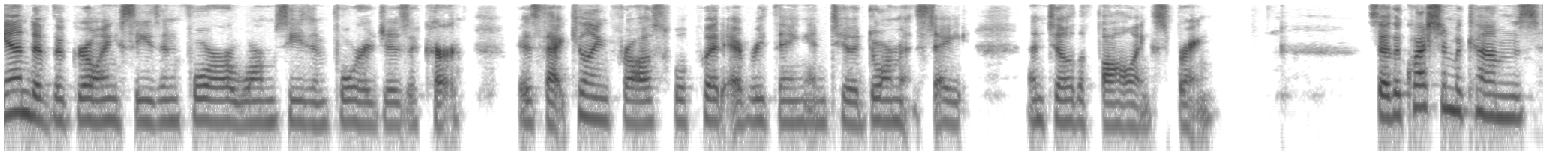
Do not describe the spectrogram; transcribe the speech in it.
end of the growing season for our warm season forages occur, because that killing frost will put everything into a dormant state until the following spring. So the question becomes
